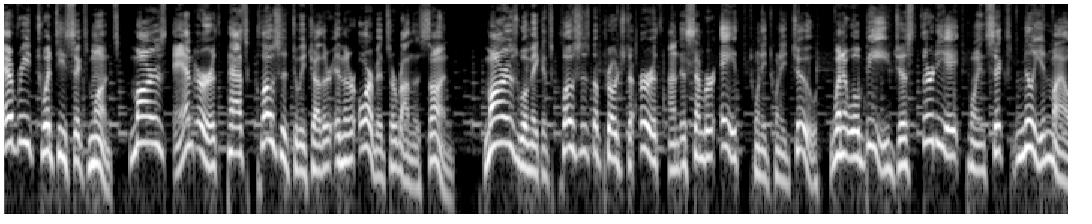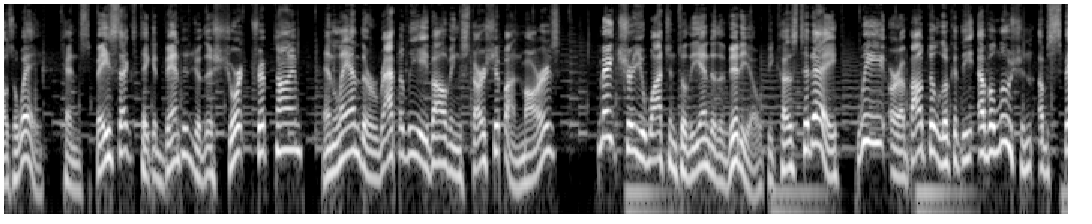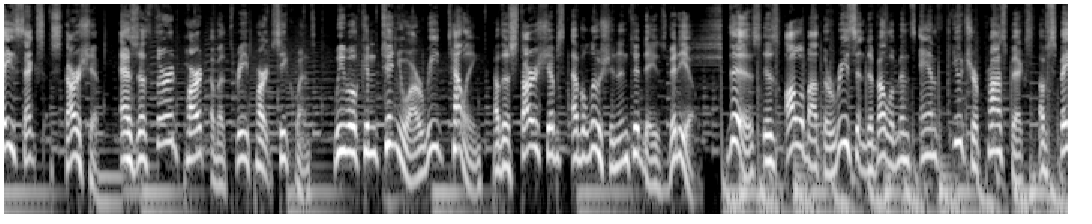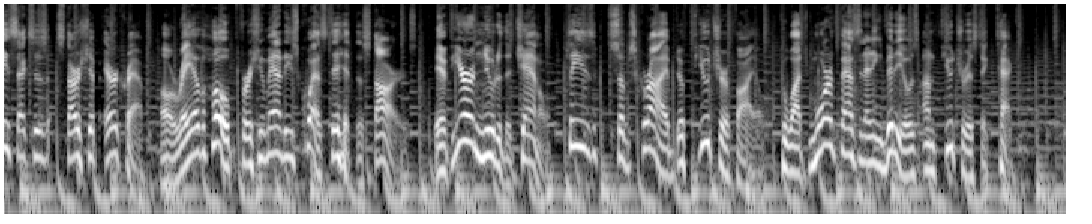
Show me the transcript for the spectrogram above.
Every 26 months, Mars and Earth pass closest to each other in their orbits around the Sun. Mars will make its closest approach to Earth on December 8, 2022, when it will be just 38.6 million miles away. Can SpaceX take advantage of this short trip time and land their rapidly evolving Starship on Mars? Make sure you watch until the end of the video because today we are about to look at the evolution of SpaceX Starship. As a third part of a three part sequence, we will continue our retelling of the Starship's evolution in today's video. This is all about the recent developments and future prospects of SpaceX's Starship aircraft, a ray of hope for humanity's quest to hit the stars. If you're new to the channel, please subscribe to Futurephile to watch more fascinating videos on futuristic tech.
